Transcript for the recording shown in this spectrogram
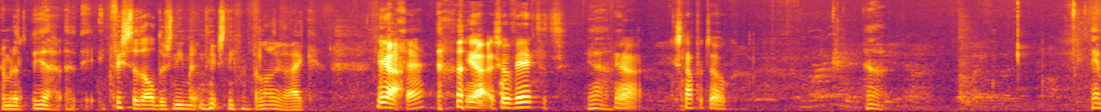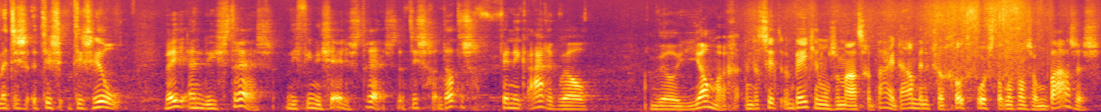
Ja, maar dat, ja, ik wist het al, dus niet meer, nu is het niet meer belangrijk. Ja. Ja, zo werkt het. Ja. Ja, ik snap het ook. ja. Nee, maar het is, het, is, het is heel... Weet je, en die stress, die financiële stress, dat is, dat is vind ik eigenlijk wel, wel jammer. En dat zit een beetje in onze maatschappij. Daarom ben ik zo'n groot voorstander van zo'n basis.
